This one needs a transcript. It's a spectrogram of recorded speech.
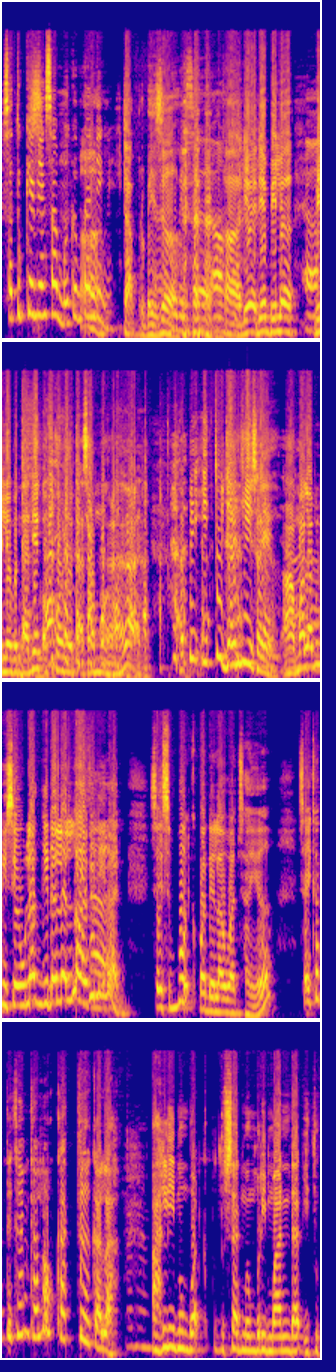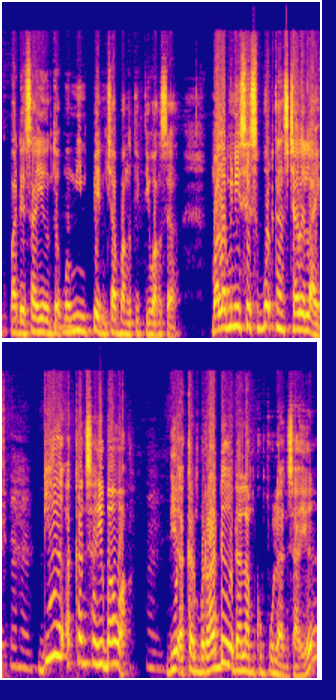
Satu camp yang sama ke bertanding ni? Ah, tak berbeza. Ah, berbeza. Ah. Ah, dia dia bila bila bertanding of course dia tak sama kan. Tapi itu janji saya. Ah, malam ni saya ulangi dalam live ini kan. Saya sebut kepada lawan saya, saya katakan kalau katakanlah ahli membuat keputusan memberi mandat itu kepada saya untuk memimpin cabang Titi Wangsa. Malam ini saya sebutkan secara live. Dia akan saya bawa. Dia akan berada dalam kumpulan saya,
